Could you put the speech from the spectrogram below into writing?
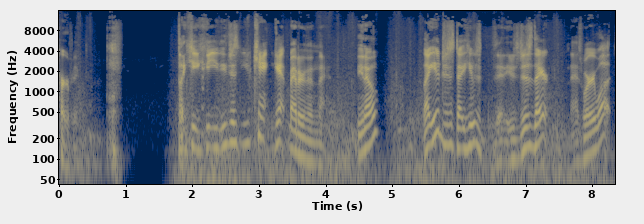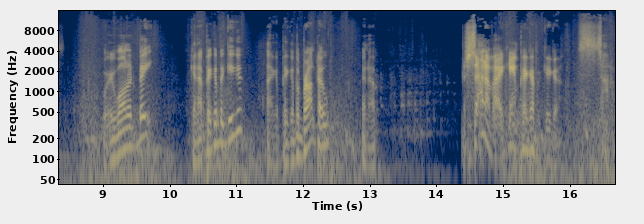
Perfect. like you, you just you can't get better than that, you know? Like you just he was he was just there. That's where he was, where he wanted to be. Can I pick up a Giga? I can pick up a Bronto. Can I? Son of a, I can't pick up a Giga. Son of.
